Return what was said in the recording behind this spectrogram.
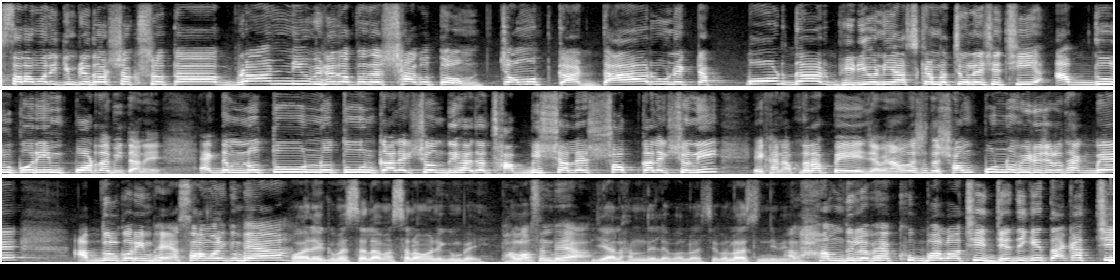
আসসালামু আলাইকুম প্রিয় দর্শক শ্রোতা ব্র্যান্ড নিউ ভিডিওতে আপনাদের স্বাগতম। চমৎকার দারুণ একটা পর্দার ভিডিও নিয়ে আজকে আমরা চলে এসেছি আব্দুল করিম পর্দা বিতানে। একদম নতুন নতুন কালেকশন দুই হাজার ছাব্বিশ সালের সব কালেকশনই এখানে আপনারা পেয়ে যাবেন। আমাদের সাথে সম্পূর্ণ ভিডিও জুড়ে থাকবে আব্দুল করিম ভাই আসসালামু আলাইকুম ভাইয়া। ওয়ালাইকুম আসসালাম আসসালামু আলাইকুম ভাই। ভালো আছেন ভাইয়া? জি আলহামদুলিল্লাহ ভালো আছি। ভালো আছেন আলহামদুলিল্লাহ ভাইয়া খুব ভালো আছি। যেদিকে তাকাচ্ছি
